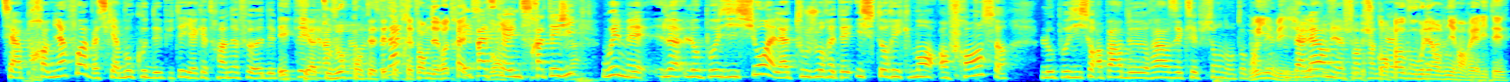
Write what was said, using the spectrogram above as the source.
C'est la première fois parce qu'il y a beaucoup de députés, il y a 89 euh, députés. Et qui a toujours contesté cette réforme des retraites. Et parce qu'il y a une stratégie. Oui, mais l'opposition, elle a toujours été historiquement en France. L'opposition, à part de rares exceptions dont on parlait tout à l'heure. Je ne comprends pas où vous voulez en venir en réalité.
